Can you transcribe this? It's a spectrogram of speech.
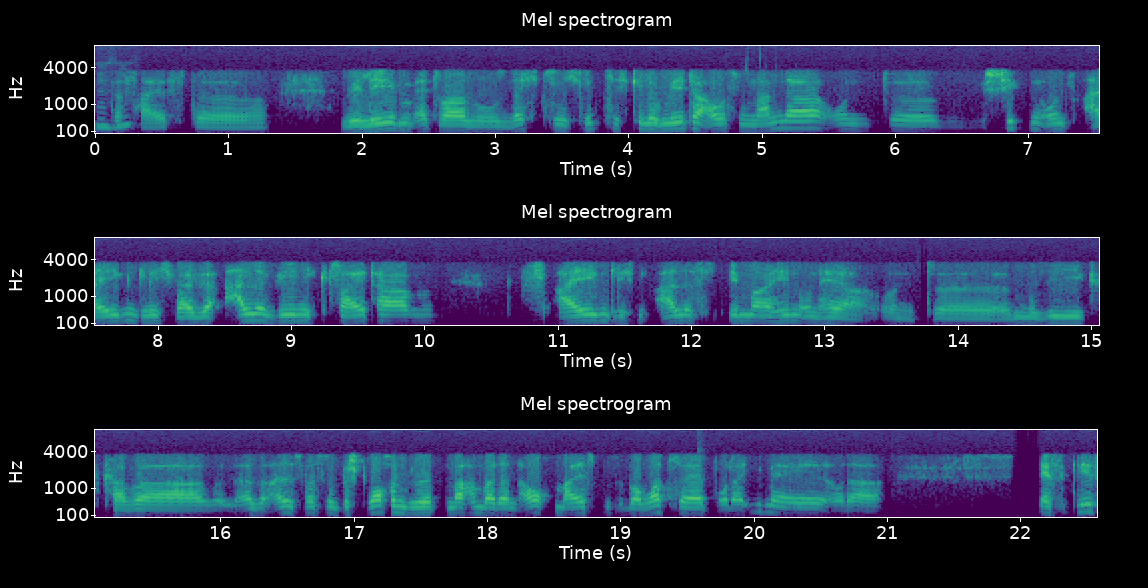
Mhm. Das heißt, äh, wir leben etwa so 60, 70 Kilometer auseinander und äh, schicken uns eigentlich, weil wir alle wenig Zeit haben, eigentlich alles immer hin und her. Und äh, Musik, Cover, also alles, was so besprochen wird, machen wir dann auch meistens über WhatsApp oder E-Mail oder FGIF,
